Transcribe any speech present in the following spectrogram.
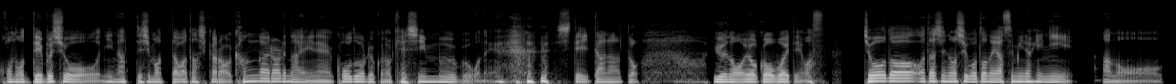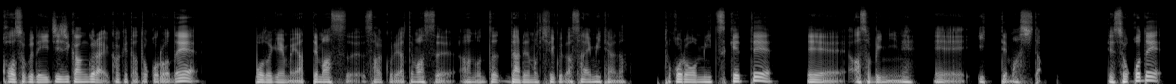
このデブ賞になってしまった私からは考えられないね、行動力の化身ムーブをね していたなというのをよく覚えています。ちょうど私の仕事の休みの日に、あの、高速で1時間ぐらいかけたところで、ボードゲームやってます、サークルやってます、あの、誰でも来てくださいみたいなところを見つけて、えー、遊びにね、えー、行ってました。で、そこで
